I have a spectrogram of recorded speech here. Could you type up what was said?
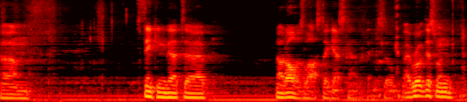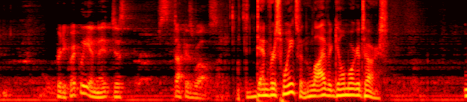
um, thinking that uh, not all is lost, I guess, kind of a thing. So, I wrote this one pretty quickly and it just stuck as well. So. Denver Swainson live at Gilmore Guitars. If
